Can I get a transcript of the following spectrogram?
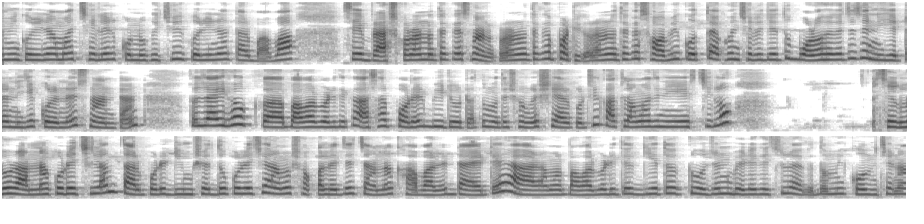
আমি করি না, আমার ছেলের কোনো কিছুই করি না, তার বাবা সে ব্রাশ করানো থেকে, স্নান করানো থেকে, পটি করানো থেকে সবই করতো, এখন ছেলে যেহেতু বড় হয়ে গেছে, সে নিজেরটা নিজে করে নেয় স্নান টান। তো যাই হোক বাবার বাড়ি থেকে আসার পরের ভিডিওটা তোমাদের সঙ্গে শেয়ার করছি, কাতলা মাছ নিয়ে এসেছিল সেগুলো রান্না করেছিলাম, তারপরে ডিম সেদ্ধ করেছি আর আমার সকালে যে চানা খাবারের ডায়েটে আর আমার বাবার বাড়িতে গিয়ে তো একটু ওজন বেড়ে গেছিল, একদমই কমছে না।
